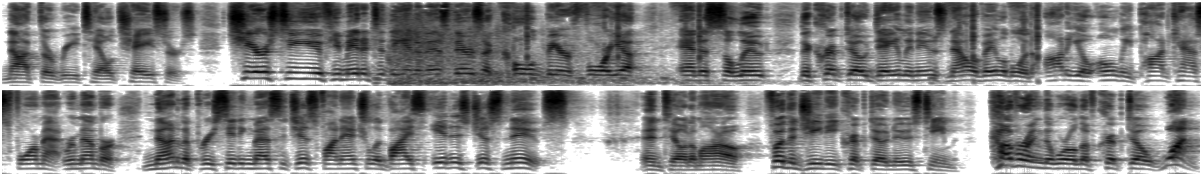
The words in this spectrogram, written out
not the retail chasers. Cheers to you if you made it to the end of this. There's a cold beer for you and a salute. The Crypto Daily News now available in audio only podcast format. Remember, none of the preceding messages, financial advice, it is just news. Until tomorrow, for the GD Crypto News team, covering the world of crypto one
